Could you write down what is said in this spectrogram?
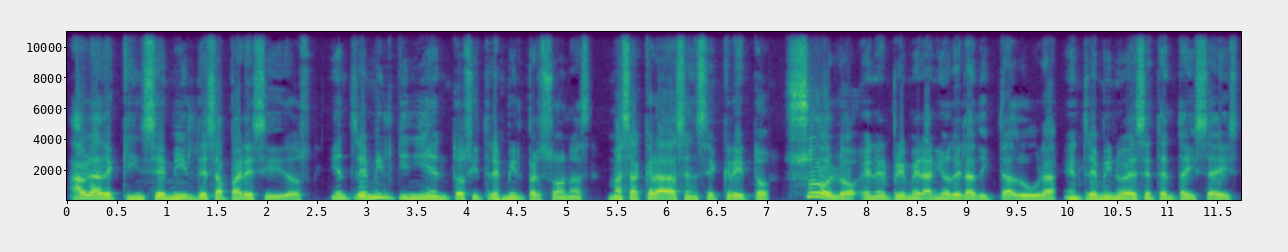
habla de 15.000 desaparecidos y entre 1.500 y 3.000 personas masacradas en secreto solo en el primer año de la dictadura entre 1976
